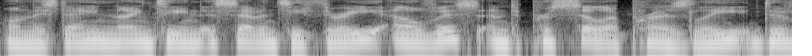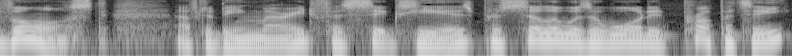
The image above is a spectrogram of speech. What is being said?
On this day in 1973, Elvis and Priscilla Presley divorced. After being married for six years, Priscilla was awarded property,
